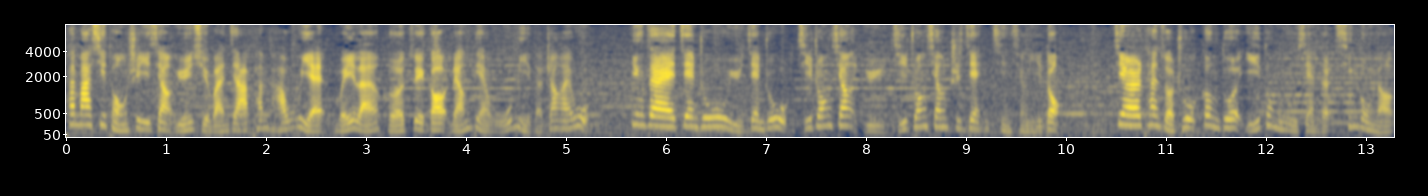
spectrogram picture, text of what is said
攀爬系统是一项允许玩家攀爬屋檐、围栏和最高两点五米的障碍物，并在建筑物与建筑物、集装箱与集装箱之间进行移动。进而探索出更多移动路线的新功能。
